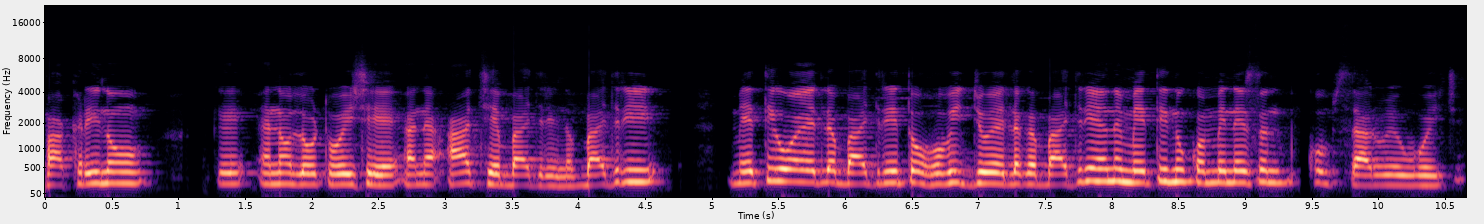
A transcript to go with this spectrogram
ભાખરીનો કે એનો લોટ હોય છે અને આ છે બાજરીનો. બાજરી મેથી હોય એટલે બાજરી તો હોવી જ જોઈએ, એટલે કે બાજરી અને મેથીનું કોમ્બિનેશન ખૂબ સારું એવું હોય છે.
